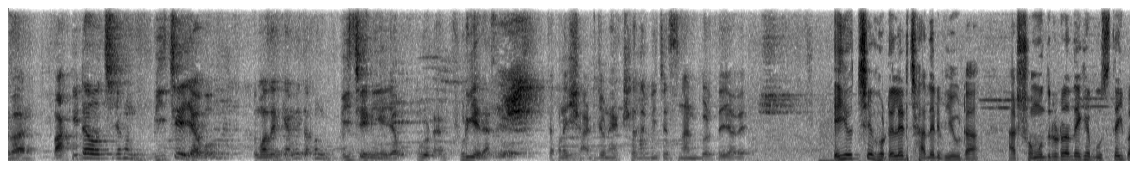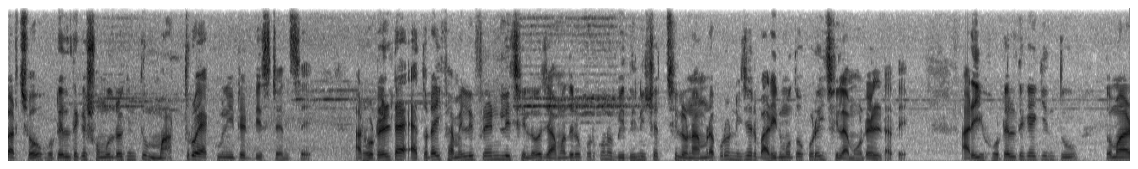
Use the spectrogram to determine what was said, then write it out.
এবার বাকিটা হচ্ছে যখন বিচে যাব তোমাদেরকে আমি তখন বিচে নিয়ে যাব পুরোটা ঘুরিয়ে দেখাবো যখন এই ষাট জন একসাথে বিচে স্নান করতে যাবে। এই হচ্ছে হোটেলের ছাদের ভিউটা। আর সমুদ্রটা দেখে বুঝতেই পারছ, হোটেল থেকে সমুদ্র কিন্তু মাত্র এক মিনিটের ডিস্টেন্সে আর হোটেলটা এতটাই ফ্যামিলি ফ্রেন্ডলি ছিল যে আমাদের উপর কোনো বিধিনিষেধ ছিল না, আমরা পুরো নিজের বাড়ির মতো করেই ছিলাম হোটেলটাতে। আর এই হোটেল থেকে কিন্তু তোমার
